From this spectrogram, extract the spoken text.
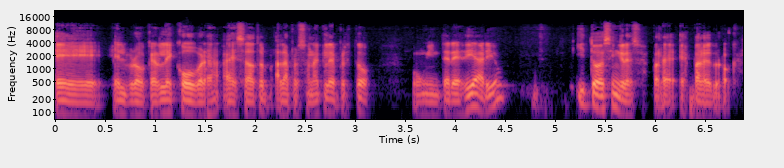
Eh, el broker le cobra a, esa a la persona que le prestó un interés diario y todo ese ingreso es para, el broker.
